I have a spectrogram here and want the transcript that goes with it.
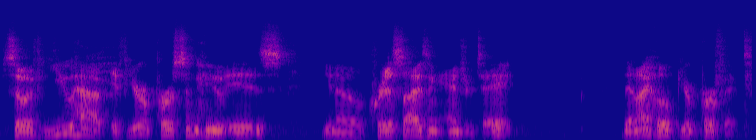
So if you have, if you're a person who is, you know, criticizing Andrew Tate, then I hope you're perfect.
